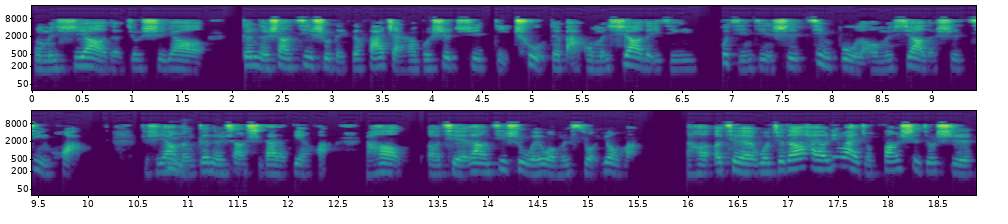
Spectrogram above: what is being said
我们需要的就是要跟得上技术的一个发展，而不是去抵触，对吧？我们需要的已经。不仅仅是进步了，我们需要的是进化，就是要能跟得上时代的变化，然后而且让技术为我们所用嘛。然后而且我觉得还有另外一种方式，就是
